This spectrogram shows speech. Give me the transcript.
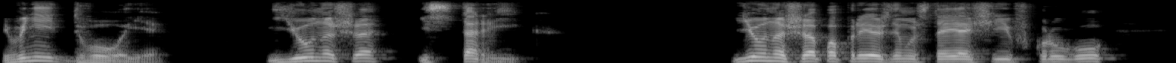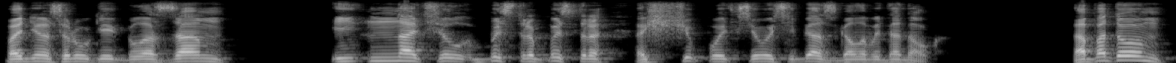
и в ней двое — юноша и старик. Юноша, по-прежнему стоящий в кругу, поднес руки к глазам и начал быстро-быстро ощупывать всего себя с головы до ног. А потом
